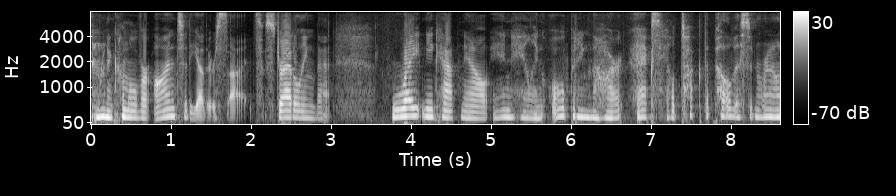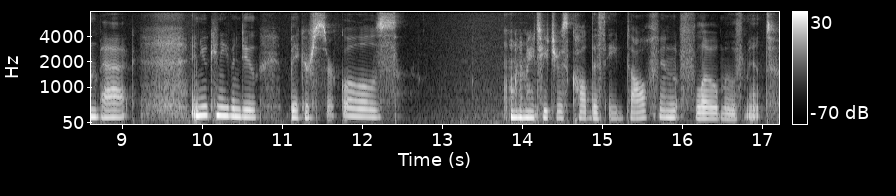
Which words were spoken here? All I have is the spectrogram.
I'm going to come over onto the other side. So, straddling that Right kneecap now, inhaling, opening the heart. Exhale, tuck the pelvis and round back. And you can even do bigger circles. One of my teachers called this a dolphin flow movement.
